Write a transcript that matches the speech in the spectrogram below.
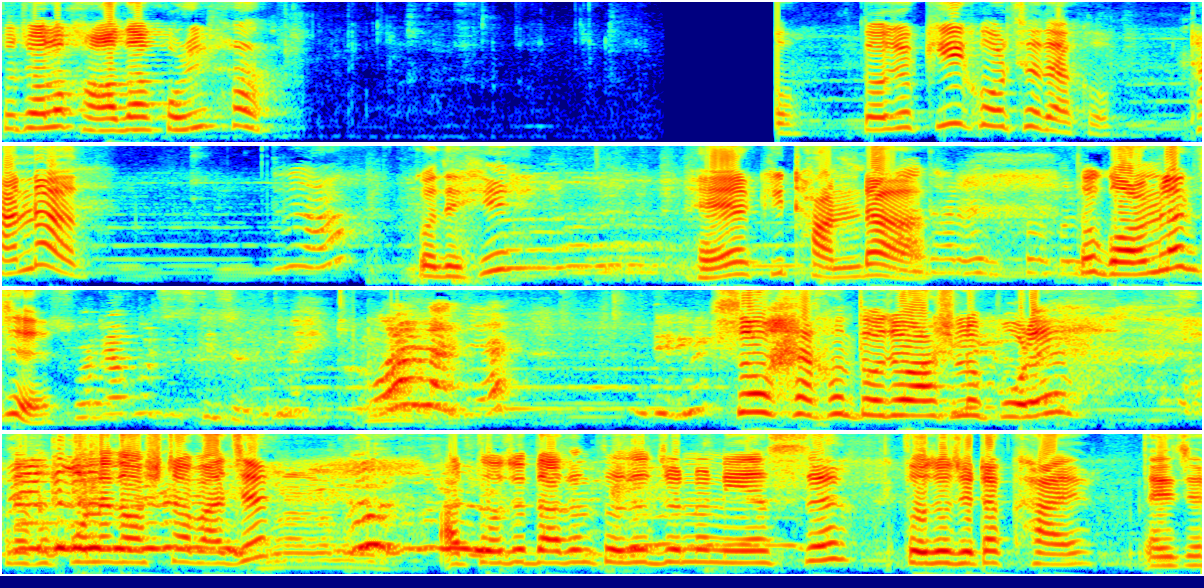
তো চলো খাওয়া দাওয়া করি হ্যাঁ। তো যে কি করছে দেখো ঠান্ডা? কো দেখি? হ্যাঁ কি ঠান্ডা। তো গরম লাগছে? সো এখন তোজো আসলো পড়ে দেখো পৌনে দশটা বাজে। আর তোজো দাদন তোজোর জন্য নিয়ে এসছে। তোজো যেটা খায় এই যে।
